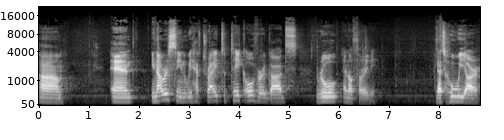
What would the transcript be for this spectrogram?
Um, and in our sin, we have tried to take over God's rule and authority. That's who we are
